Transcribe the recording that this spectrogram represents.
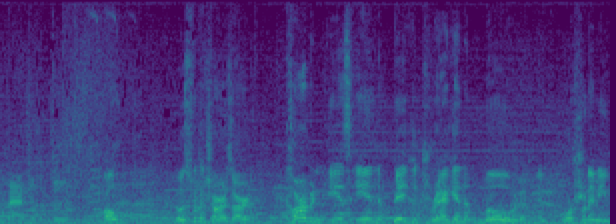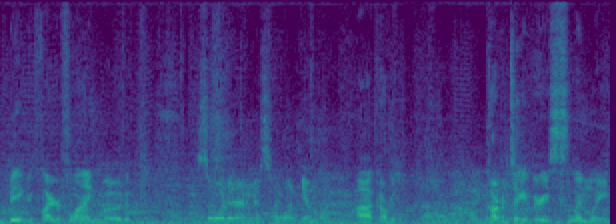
I'm back in the booth. Oh, goes for the Charizard. Carbon is in Big Dragon mode, and- or should I mean Big Fire Flying mode. So what did I miss? Who won game one? Uh, Carbon. Carbon took it very slimly.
